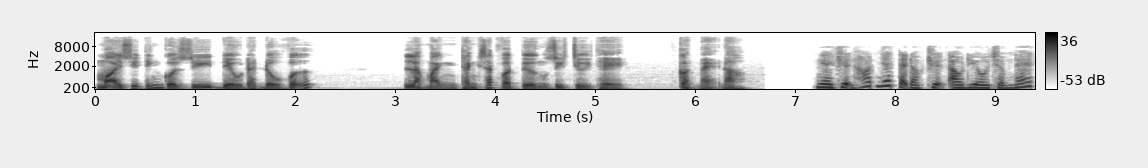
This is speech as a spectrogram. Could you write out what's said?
mọi suy tính của Duy đều đã đổ vỡ. lạc mạnh thanh sắt vào tường Duy chửi thề Còn mẹ nó Nghe chuyện hot nhất tại đọc truyện audio.net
